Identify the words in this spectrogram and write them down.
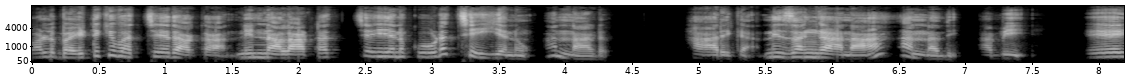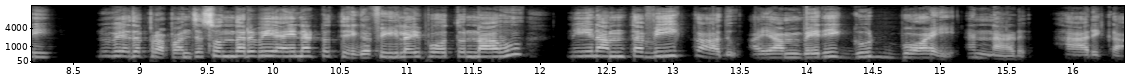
వాళ్ళు బయటికి వచ్చేదాకా నిన్ను అలా టచ్ చెయ్యను కూడా చెయ్యను అన్నాడు. హారిక నిజంగానా? అన్నది అభి. ఏయ్ నువ్వేదో ప్రపంచ సుందరివి అయినట్టు తెగ ఫీల్ అయిపోతున్నావు. నేనంత వీక్ కాదు. I am very good boy అన్నాడు. హారిక.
